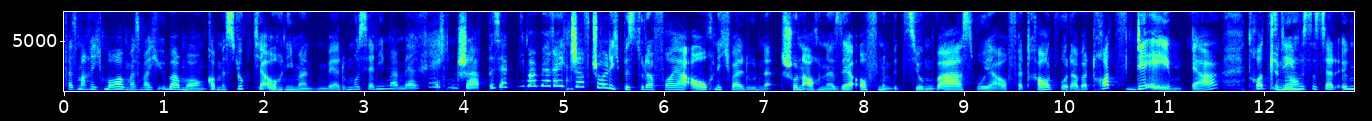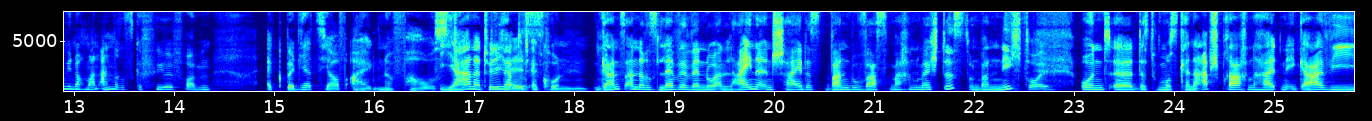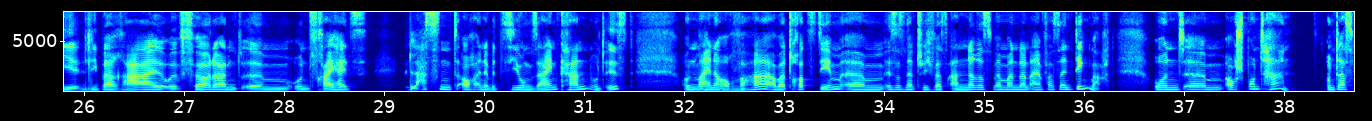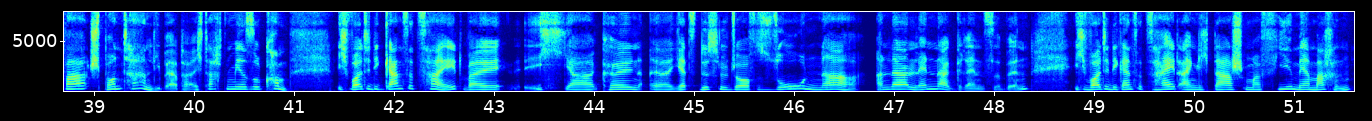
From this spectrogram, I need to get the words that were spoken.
was mache ich morgen, was mache ich übermorgen? Komm, es juckt ja auch niemanden mehr. Du musst ja niemand mehr Rechenschaft, bist ja niemand mehr Rechenschaft schuldig. Bist du da vorher auch nicht, weil du ne- schon auch in einer sehr offenen Beziehung warst, wo ja auch vertraut wurde. Aber trotzdem, ja, trotzdem Genau. ist es ja irgendwie nochmal ein anderes Gefühl von, ich bin jetzt hier auf eigene Faust. Ja, natürlich die hat Welt das- erkunden. ein ganz anderes Level, wenn du alleine entscheidest, wann du was machen möchtest und wann nicht. Voll. Und äh, dass du musst keine Absprachen halten, egal wie liberal, äh, fördernd ähm, und freiheitslassend auch eine Beziehung sein kann und ist und meine auch war. Aber trotzdem ähm, ist es natürlich was anderes, wenn man dann einfach sein Ding macht und ähm, auch spontan. Und das war spontan, Liberta. Ich dachte mir so, komm, ich wollte die ganze Zeit, weil ich ja Köln, äh, jetzt Düsseldorf so nah an der Ländergrenze bin. Ich wollte die ganze Zeit eigentlich da schon mal viel mehr machen.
